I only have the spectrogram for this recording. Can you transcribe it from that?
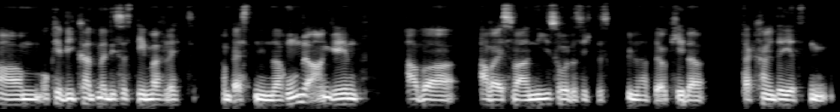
ähm, okay, wie könnte man dieses Thema vielleicht am besten in der Runde angehen? Aber, aber es war nie so, dass ich das Gefühl hatte, okay, da, da könnte jetzt ein,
